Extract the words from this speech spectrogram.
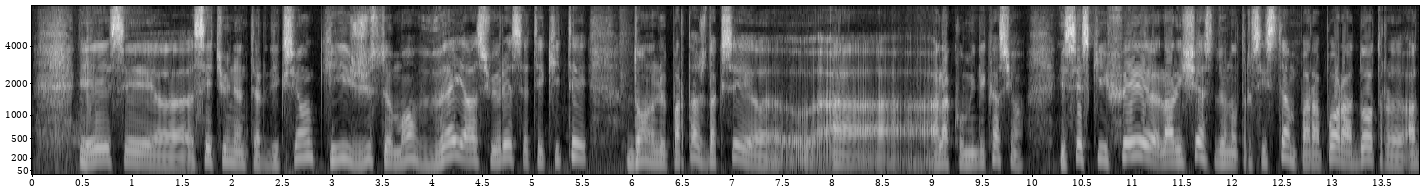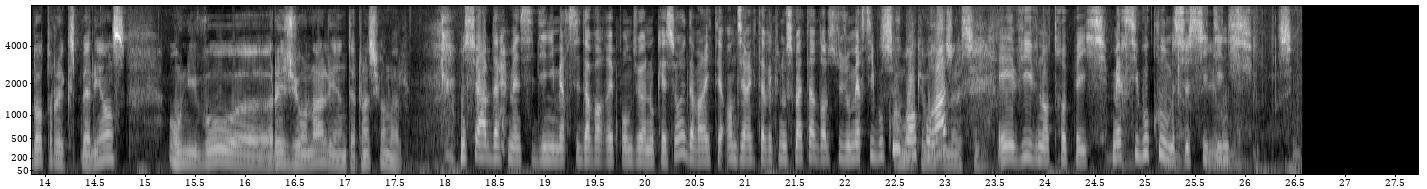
Et c'est euh, une interdiction qui, justement, veille à assurer cette équité dans le partage d'accès euh, à, à la communication. Et c'est ce qui fait la richesse de notre système par rapport à d'autres expériences au niveau euh, régional et international. Monsieur Abdelrahman Sidini, merci d'avoir répondu à nos questions et d'avoir été en direct avec nous ce matin dans le studio. Merci beaucoup, bon courage et vive notre pays. Merci beaucoup, Monsieur Sidini. Merci.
